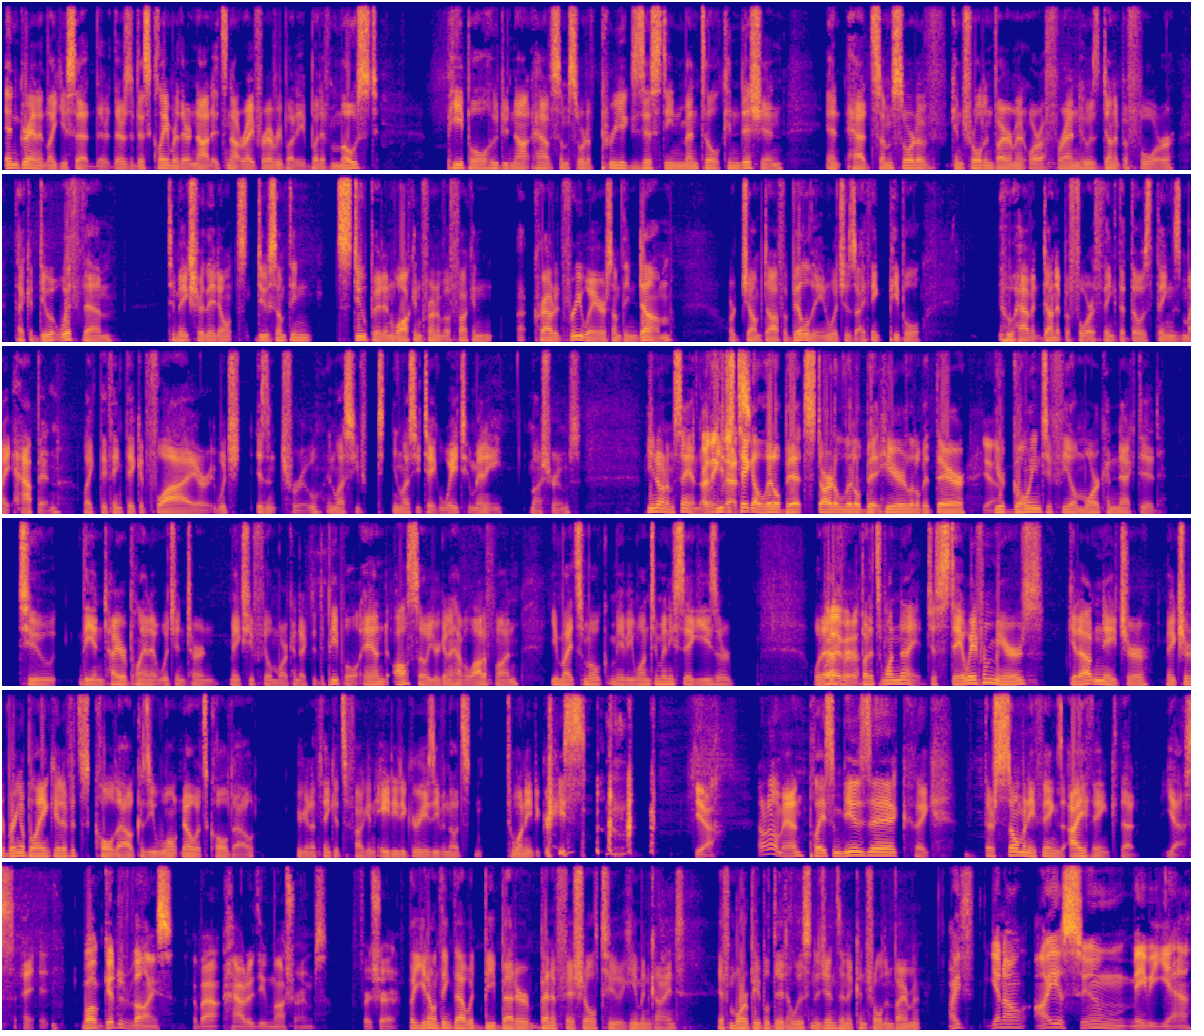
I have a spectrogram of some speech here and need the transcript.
And granted, like you said, there, there's a disclaimer there. Not it's not right for everybody. But if most people who do not have some sort of pre-existing mental condition and had some sort of controlled environment or a friend who has done it before that could do it with them to make sure they don't do something stupid and walk in front of a fucking uh, crowded freeway or something dumb or jumped off a building, which is, I think, people who haven't done it before think that those things might happen. Like they think they could fly, or which isn't true unless you unless you take way too many mushrooms. You know what I'm saying? Though, if you just take a little bit, start a little bit here, a little bit there, Yeah. you're going to feel more connected to the entire planet, which in turn makes you feel more connected to people. And also, you're going to have a lot of fun. You might smoke maybe one too many ciggies or whatever, Whatever. but it's one night. Just stay away from mirrors, get out in nature, make sure to bring a blanket if it's cold out because you won't know it's cold out. You're going to think it's fucking 80 degrees, even though it's 20 degrees. Yeah. I don't know, man. Play some music. Like, there's so many things I think that, yes, I- I- Well, good advice about how to do mushrooms for sure. but you don't think that would be better, beneficial to humankind if more people did hallucinogens in a controlled environment? I, you know, I assume maybe yeah,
